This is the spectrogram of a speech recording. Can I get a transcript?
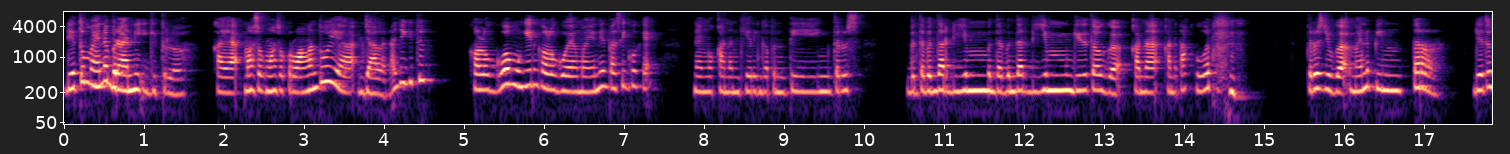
dia tuh mainnya berani gitu loh. Kayak masuk-masuk ruangan tuh ya jalan aja gitu. Kalau gue mungkin kalau gue yang mainin pasti gue kayak nengok kanan kiri nggak penting terus bentar-bentar diem bentar-bentar diem gitu tau gak? Karena karena takut. Terus juga mainnya pinter. Dia tuh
